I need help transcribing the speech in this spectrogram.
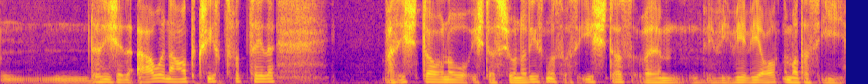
das ist auch eine Art Geschichte zu erzählen. Was ist da noch? Ist das Journalismus? Was ist das? Ähm, wie, wie, wie ordnen wir das ein?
